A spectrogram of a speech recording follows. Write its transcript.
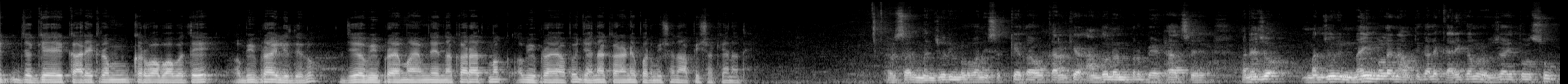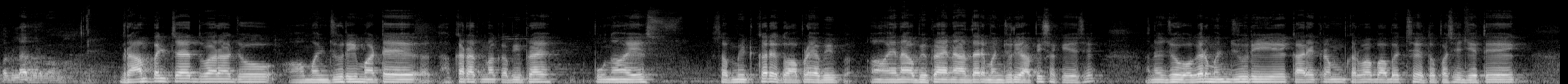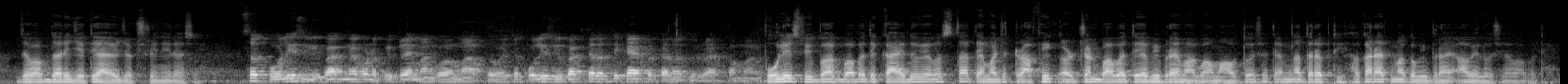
એક જગ્યાએ કાર્યક્રમ કરવા બાબતે અભિપ્રાય લીધેલો જે અભિપ્રાયમાં એમને નકારાત્મક અભિપ્રાય આપ્યો જેના કારણે પરમિશન આપી શક્યા નથી. સર, મંજૂરી મળવાની શક્યતાઓ કારણ કે આંદોલન પર બેઠા છે અને જો મંજૂરી નહીં મળે ને આવતીકાલે કાર્યક્રમ યોજાય તો શું પગલાં ભરવામાં આવે? ગ્રામ પંચાયત દ્વારા જો મંજૂરી માટે હકારાત્મક અભિપ્રાય પુનઃ એ સબમિટ કરે તો આપણે અભિ એના અભિપ્રાયના આધારે મંજૂરી આપી શકીએ છીએ. અને જો વગર મંજૂરી એ કાર્યક્રમ કરવા બાબત છે તો પછી જે તે જવાબદારી જે તે આયોજકશ્રીની રહેશે. સર પોલીસ વિભાગને પણ અભિપ્રાય માંગવામાં આવતો હોય છે. પોલીસ વિભાગ તરફથી કયા પ્રકારનો અભિપ્રાય આપવામાં આવે? પોલીસ વિભાગ બાબતે કાયદો વ્યવસ્થા તેમજ ટ્રાફિક અડચણ બાબતે અભિપ્રાય માગવામાં આવતો છે. તેમના તરફથી હકારાત્મક અભિપ્રાય આવેલો છે આ બાબતે.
